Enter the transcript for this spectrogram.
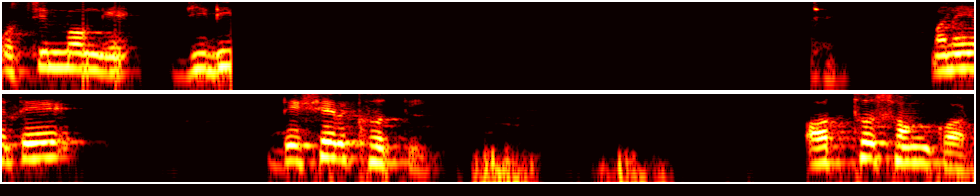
পশ্চিমবঙ্গে জিডি মানে এতে দেশের ক্ষতি। অর্থ সংকট।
